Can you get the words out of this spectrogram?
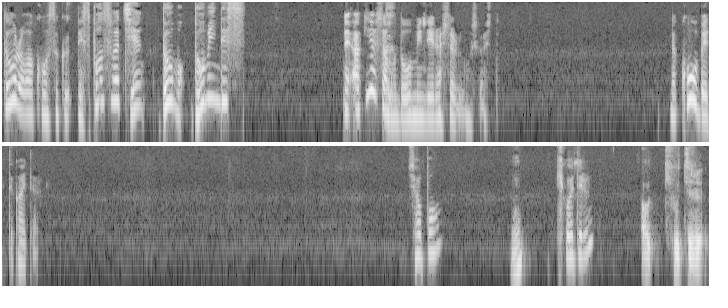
道路は高速、レスポンスは遅延。どうも、道民です。え、秋吉さんも道民でいらっしゃるもしかして。ね神戸って書いてある。ショーポン？ん？聞こえてる？あ、聞こえてる。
